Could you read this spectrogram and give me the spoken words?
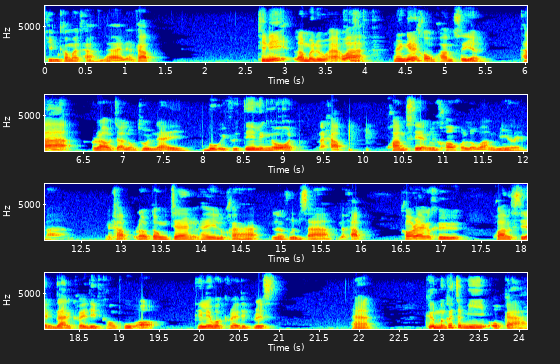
พิมพ์เข้ามาถามได้นะครับ ทีนี้เรามาดูฮะว่าในแง่ของความเสี่ยง ถ้าเราจะลงทุนใน Blue Equity Link Note นะครับ ความเสี่ยงหรือข้อควรระวังมีอะไรบ้างนะครับ เราต้องแจ้งให้ลูกค้าลงทุนทราบนะครับ ข้อแรกก็คือ ความเสี่ยงด้านเครดิตของผู้ออกที่เรียกว่า credit risk ฮะคือมันก็จะมีโอกาส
